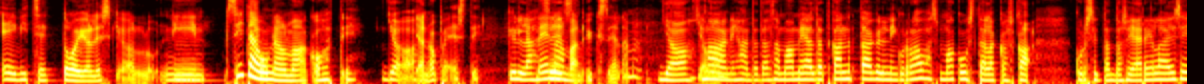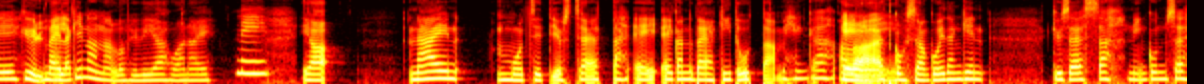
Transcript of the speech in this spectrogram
ei vitsi, että toi olisikin ollut, niin Mm. sitä unelmaa kohti joo. ja nopeasti. Kyllä. Meillä siis- on vain yksi elämä. Joo, Joo. mä oon ihan tätä samaa mieltä, että kannattaa kyllä niinku rauhassa makustella, koska kurssit on tosi erilaisia. Kyllä. Meilläkin on ollut hyviä ja huonoja Niin. ja näin, mutta sitten just se, että ei, ei kannata jää kituuttaa mihinkään alaa, että kun se on kuitenkin kyseessä niin kun se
